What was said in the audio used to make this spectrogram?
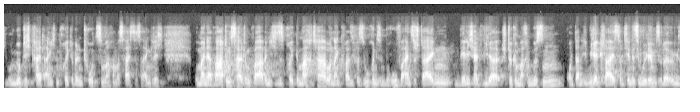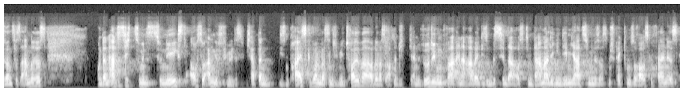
die Unmöglichkeit eigentlich ein Projekt über den Tod zu machen. Was heißt das eigentlich? Und meine Erwartungshaltung war, wenn ich dieses Projekt gemacht habe und dann quasi versuche, in diesen Beruf einzusteigen, werde ich halt wieder Stücke machen müssen und dann eben wieder Kleist und Tennessee Williams oder irgendwie sonst was anderes. Und dann hat es sich zumindest zunächst auch so angefühlt. Ich habe dann diesen Preis gewonnen, was natürlich toll war oder was auch natürlich eine Würdigung war einer Arbeit, die so ein bisschen da aus dem damaligen, in dem Jahr zumindest aus dem Spektrum so rausgefallen ist.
